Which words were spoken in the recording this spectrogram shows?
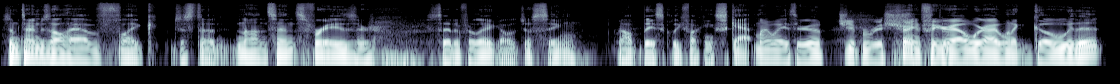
sometimes i'll have like just a nonsense phrase or set it for like i'll just sing i'll basically fucking scat my way through gibberish. try and figure out where i want to go with it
